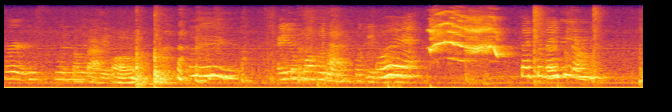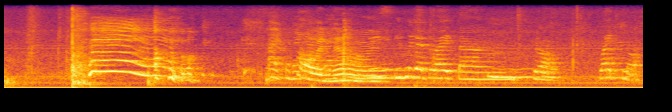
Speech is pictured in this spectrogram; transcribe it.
first. and then Itong you- kahit. Oh. Eh, yung buwan ko dyan, puti. What? That's what I did. I could have Oh, no. that. Give me that white um cloth. White cloth.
